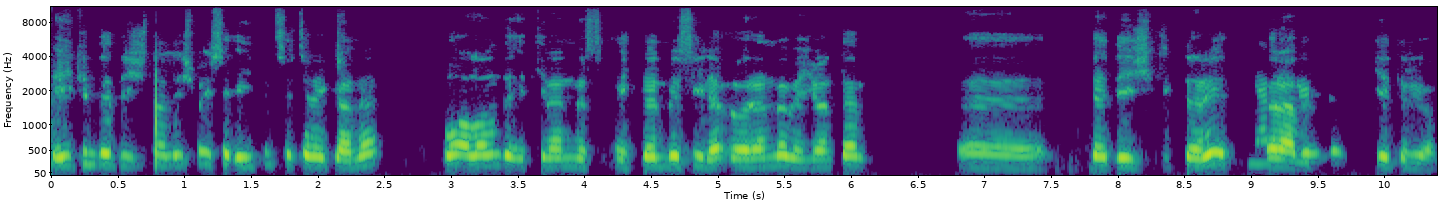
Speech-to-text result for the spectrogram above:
Eğitimde dijitalleşme ise eğitim seçeneklerine bu alanın da etkilenmesi, eklenmesiyle öğrenme ve yöntem e, de değişiklikleri beraberinde getiriyor.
